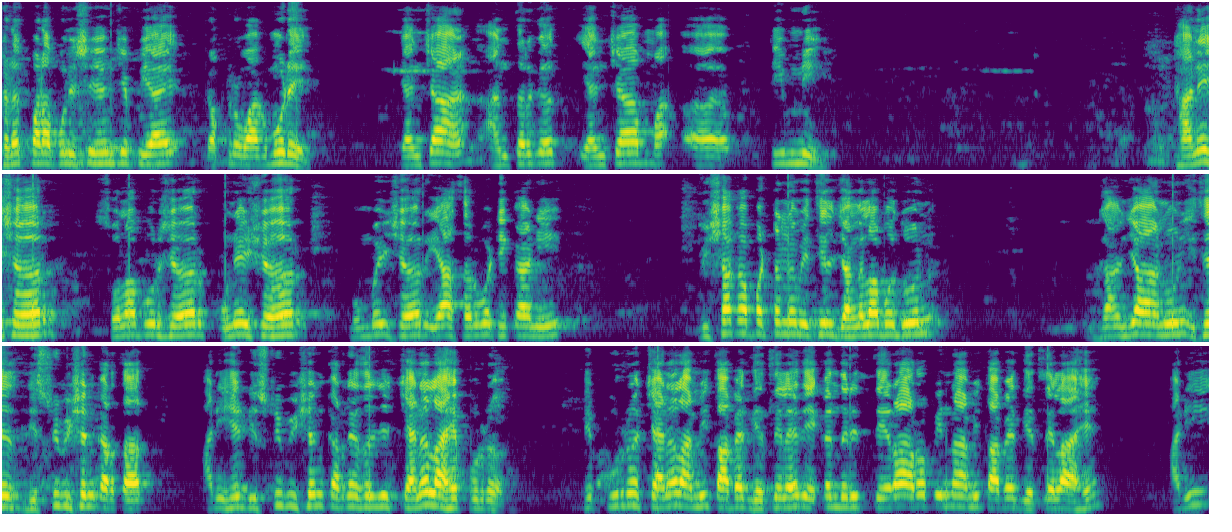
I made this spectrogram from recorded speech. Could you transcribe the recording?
खडकपाडा पोलीस स्टेशनचे पी आय डॉक्टर वाघमोडे यांच्या अंतर्गत यांच्या मा- टीमनी ठाणे शहर सोलापूर शहर पुणे शहर मुंबई शहर या सर्व ठिकाणी विशाखापट्टणम येथील जंगलामधून गांजा आणून इथे डिस्ट्रीब्युशन करतात. आणि हे डिस्ट्रीब्युशन करण्याचं जे चॅनल आहे पूर्ण हे पूर्ण चॅनल आम्ही ताब्यात घेतलेले आहेत. एकंदरीत तेरा आरोपींना आम्ही ताब्यात घेतलेला आहे. आणि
